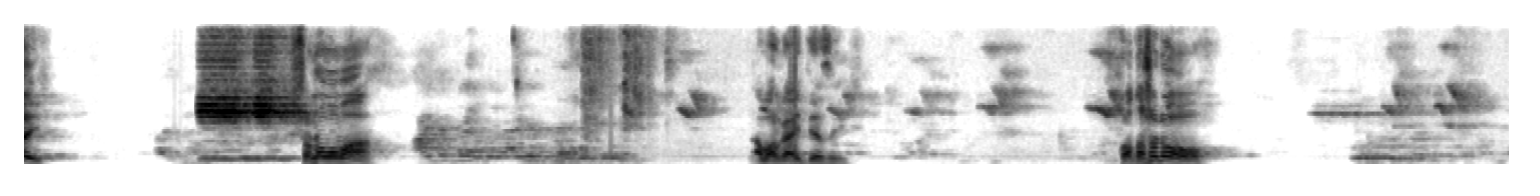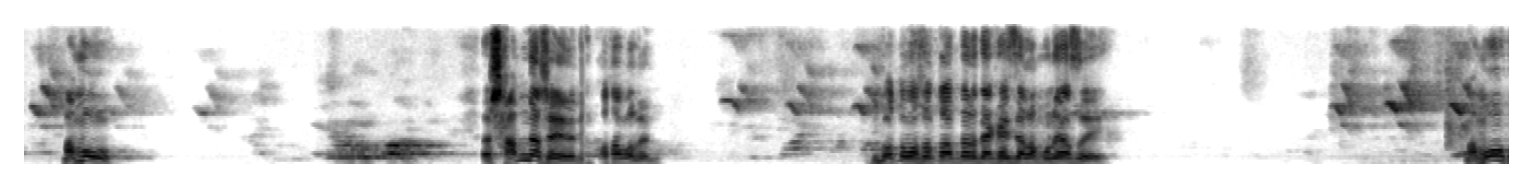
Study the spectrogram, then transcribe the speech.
এই, শোনো, মামা। আবার গাইতে আছি। কথা শোনো। মামু। সামনে আসে, কথা বলেন। গত বছর তো আপনারা দেখাইছিলাম, মনে আছে? মামু।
